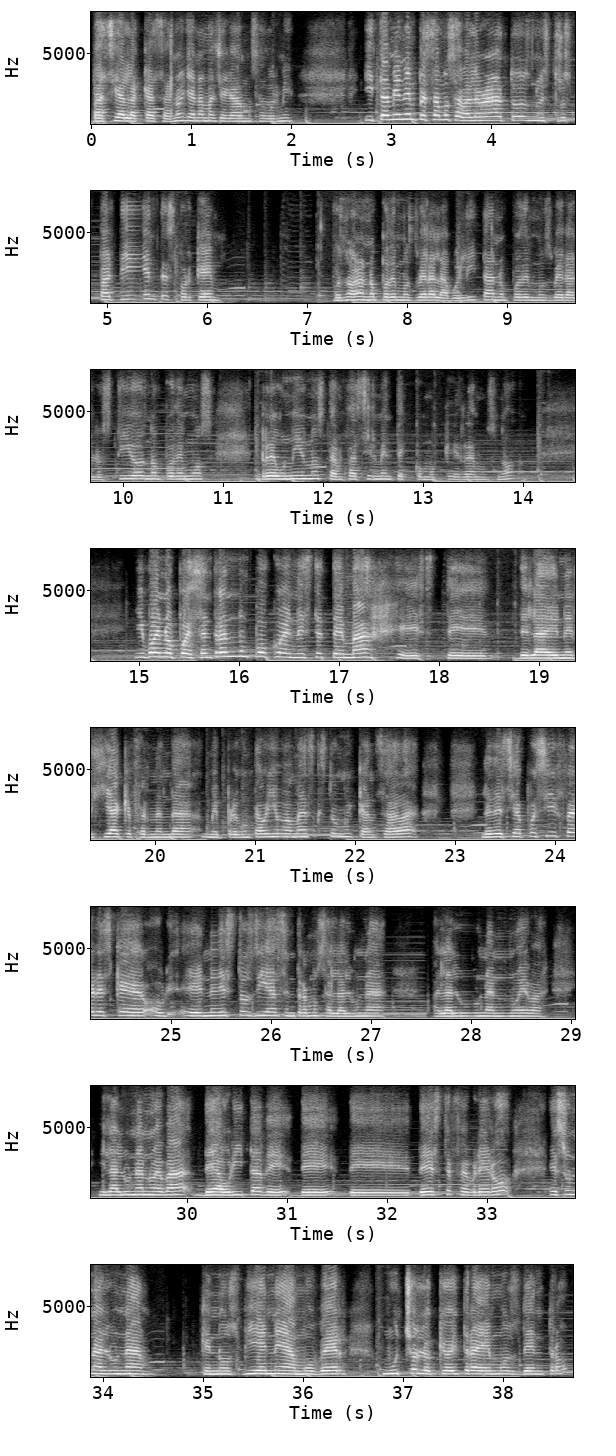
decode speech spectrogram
vacía la casa, ¿no? Ya nada más llegábamos a dormir. Y también empezamos a valorar a todos nuestros parientes, porque pues ahora no podemos ver a la abuelita, no podemos ver a los tíos, no podemos reunirnos tan fácilmente como queramos, ¿no? Y bueno, pues entrando un poco en este tema este, de la energía que Fernanda me preguntaba, oye mamá, es que estoy muy cansada. Le decía, pues sí, Fer, es que en estos días entramos a la luna, a la luna nueva. Y la luna nueva de ahorita, de, de, de, de este febrero, es una luna que nos viene a mover mucho lo que hoy traemos dentro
